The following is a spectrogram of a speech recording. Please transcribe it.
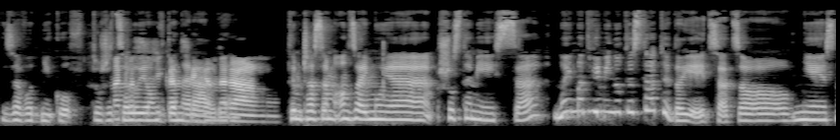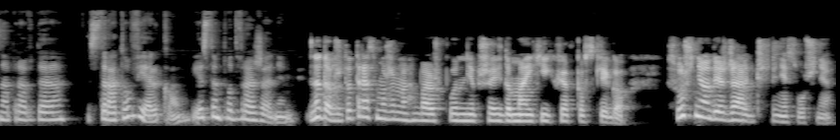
zawodników, którzy na celują w generalnie. Tymczasem on zajmuje szóste miejsce, no i ma dwie minuty straty do Jejca, co nie jest naprawdę stratą wielką. Jestem pod wrażeniem. No dobrze, to teraz możemy chyba już płynnie przejść do Majki Kwiatkowskiego. Słusznie odjeżdżali, czy niesłusznie?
